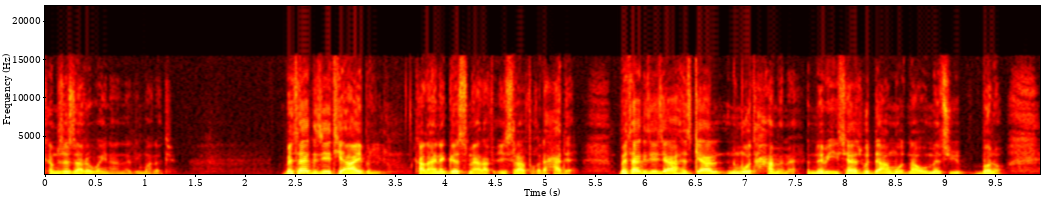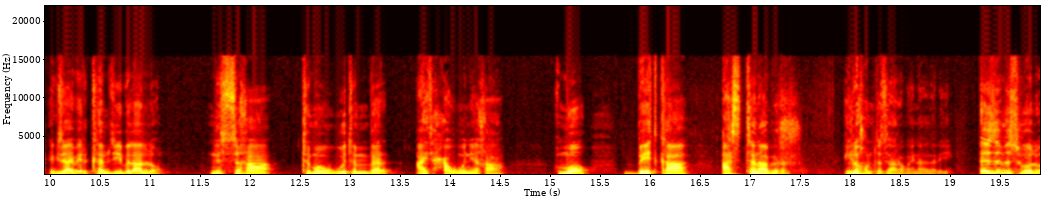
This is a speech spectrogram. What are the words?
ከም ዘዛረቦ ኢና ንርኢ ማለት እዩ በታ ግዜ እቲኣ ይብል ካልኣይ ነገስት ምዕራፍ ዒስራ ፍቕዲ ሓደ በታ ግዜ እዚኣ ህዝቅያል ንሞት ሓመመ ነቢ ኢሳያስ ወዲ ኣሞጽ ናብኡ መጺኡ በሎ እግዚኣብሔር ከምዚ ይብል ኣሎ ንስኻ ትመውት እምበር ኣይትሓውን ኢኻ እሞ ቤትካ ኣስተናብር ኢሉ ከም ተዛረቦ ኢና ንርኢ እዚ ምስ በሎ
